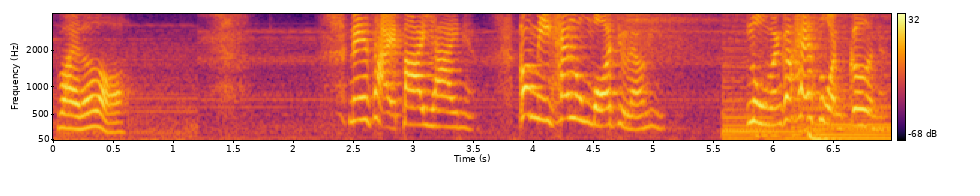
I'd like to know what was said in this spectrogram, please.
สบายแล้วเหรอ ในสายตายายเนี่ย ก็มีแค่ลุงบอสอยู่แล้วนี่ หนูมันก็แค่ส่วนเกินอะ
